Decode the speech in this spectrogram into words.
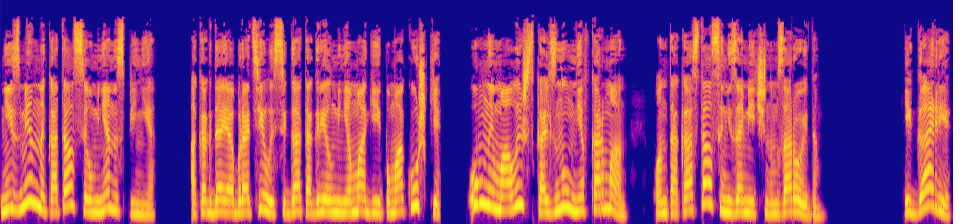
неизменно катался у меня на спине. А когда я обратилась, и гад огрел меня магией по макушке, умный малыш скользнул мне в карман. Он так и остался незамеченным зароидом. И Гарри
